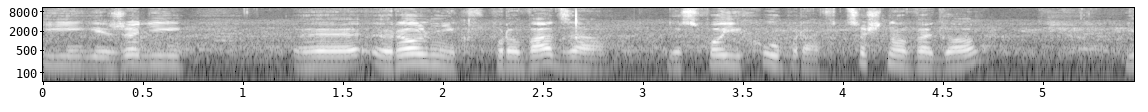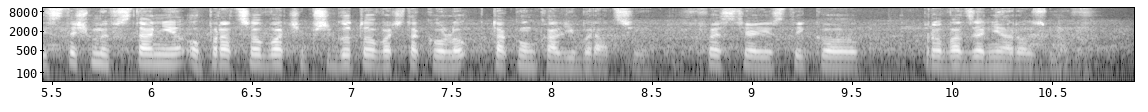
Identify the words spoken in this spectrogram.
i jeżeli e, rolnik wprowadza do swoich upraw coś nowego, jesteśmy w stanie opracować i przygotować taką, taką kalibrację. Kwestia jest tylko prowadzenia rozmów.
